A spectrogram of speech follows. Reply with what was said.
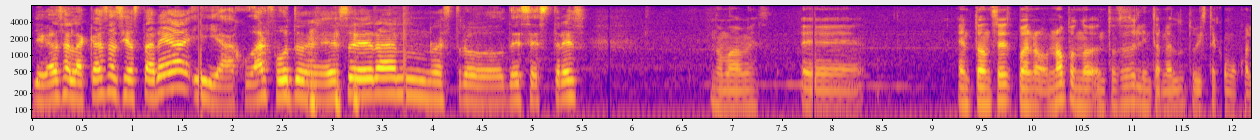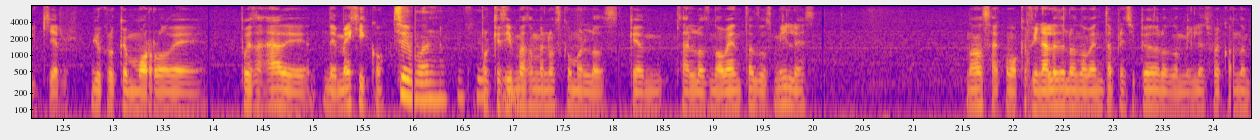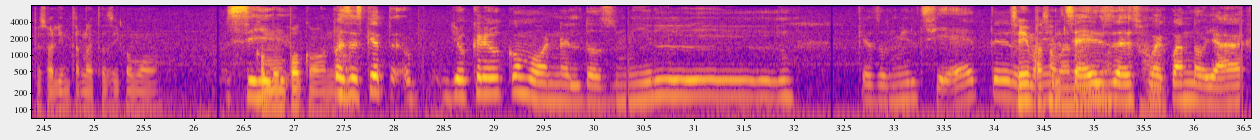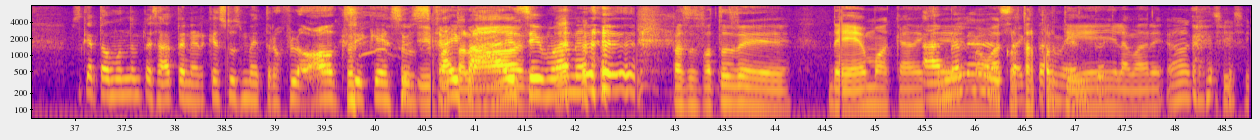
Llegabas a la casa, hacías tarea y a jugar fútbol. güey. Ese era nuestro desestrés. No mames. Eh, entonces, bueno, no, pues no, entonces el internet lo tuviste como cualquier, yo creo que morro de, pues ajá, de, de México. Sí, bueno. Porque sí, más o menos como en los, que, o sea, en los 90, 2000 No, o sea, como que finales de los 90, principios de los 2000 fue cuando empezó el internet así como, Sí. como un poco, ¿no? Pues es que yo creo como en el 2000 que es 2007, Sí, más o menos, 2006 ¿no? es- fue cuando ya pues que todo el mundo empezaba a tener que sus Metroflogs y que sus Y hi-fi, sí. Para sus fotos de, de emo acá, de que Ándale, me voy a cortar por ti y la madre. Ah, sí, sí.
